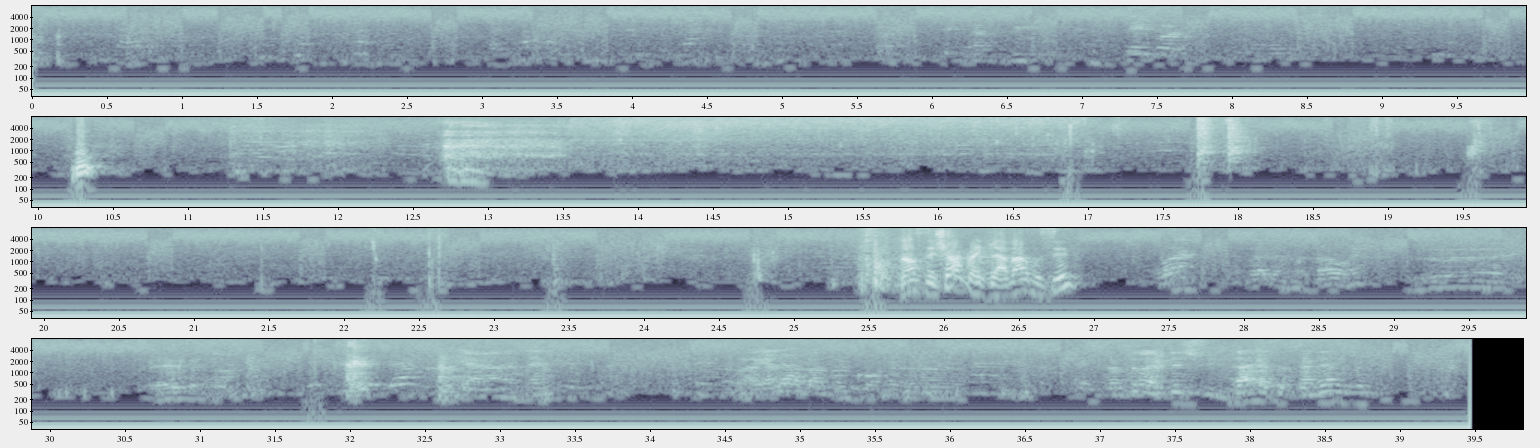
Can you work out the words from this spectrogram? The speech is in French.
Bon. Non, c'est sharp avec la barbe aussi?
